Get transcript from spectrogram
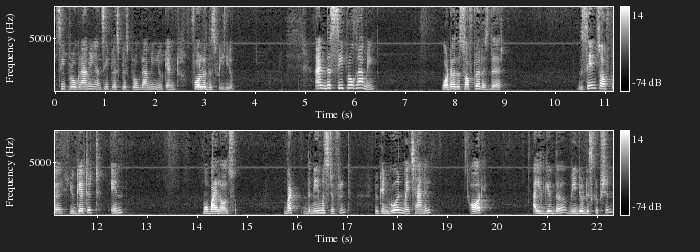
C programming and C++ programming you can follow this video. And this C programming whatever the software is there the same software you get it in mobile also but the name is different you can go in my channel or I'll give the video description.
